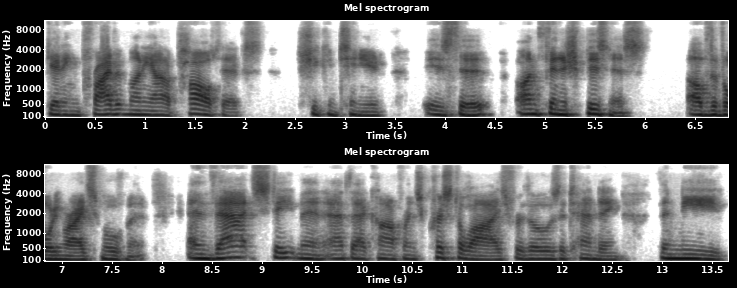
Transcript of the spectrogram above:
Getting private money out of politics, she continued, is the unfinished business of the voting rights movement. And that statement at that conference crystallized for those attending the need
